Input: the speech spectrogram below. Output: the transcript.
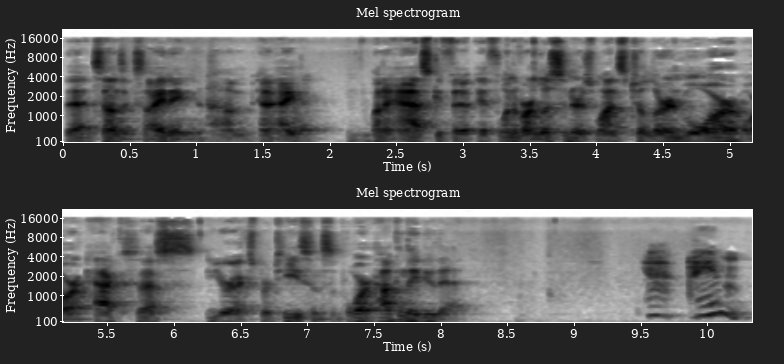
That sounds exciting. Um, and I want to ask if, if one of our listeners wants to learn more or access your expertise and support, how can they do that? Yeah, I am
